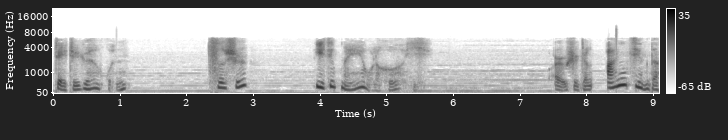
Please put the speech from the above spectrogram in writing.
这只冤魂此时已经没有了恶意，而是正安静的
